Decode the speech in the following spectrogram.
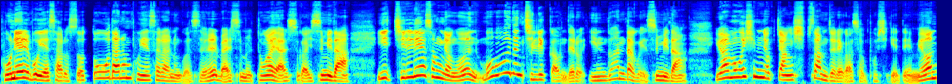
보낼 보혜사로서 또 다른 보혜사라는 것을 말씀을 통하여 알 수가 있습니다. 이 진리의 성령은 모든 진리 가운데로 인도한다고 했습니다. 요한복음 16장 13절에 가서 보시게 되면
